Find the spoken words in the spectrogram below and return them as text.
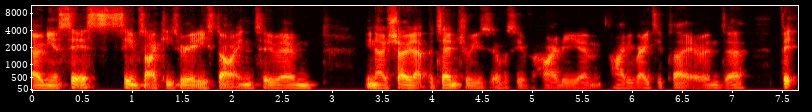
only assists. Seems like he's really starting to, um, you know, show that potential. He's obviously a highly um, highly rated player and uh, fit,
